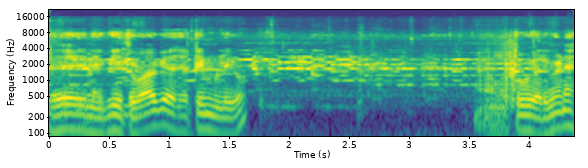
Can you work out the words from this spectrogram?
એ ને ગીત વાગે છે ટીમલીઓ આમાં તુવેર વીણે.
